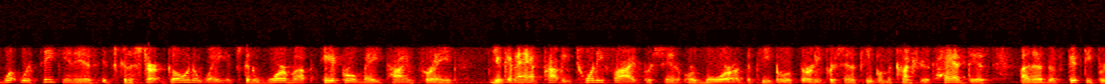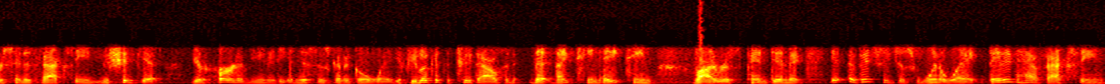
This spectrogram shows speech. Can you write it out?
what we're thinking is it's going to start going away. It's going to warm up April May time frame. You're going to have probably 25% or more of the people, or 30% of people in the country have had this. Another 50% is vaccine. You should get your herd immunity, and this is going to go away. If you look at the 2000, that 1918 virus pandemic, it eventually just went away. They didn't have vaccines.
